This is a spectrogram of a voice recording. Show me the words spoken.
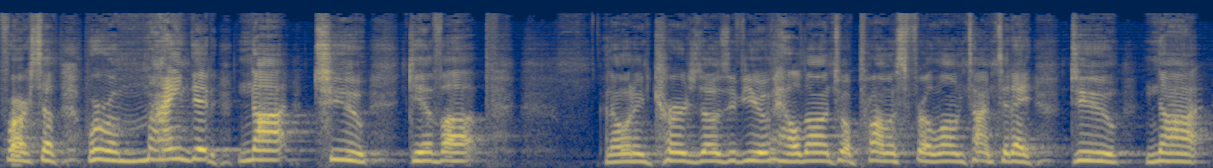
for ourselves. We're reminded not to give up. And I want to encourage those of you who have held on to a promise for a long time today do not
